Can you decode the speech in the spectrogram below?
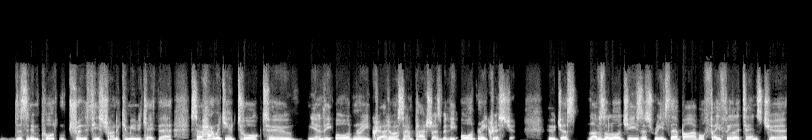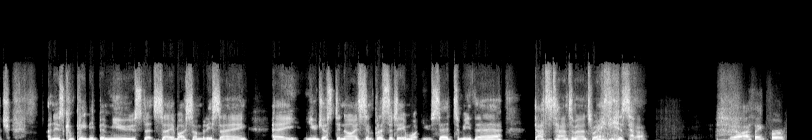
there's an important truth he's trying to communicate there. So how would you talk to you know the ordinary I don't want to sound patronizing, but the ordinary Christian who just loves the Lord Jesus, reads their Bible, faithfully attends church, and is completely bemused, let's say, by somebody saying, "Hey, you just denied simplicity in what you said to me there." That's tantamount to atheism. Yeah. You know, I think for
